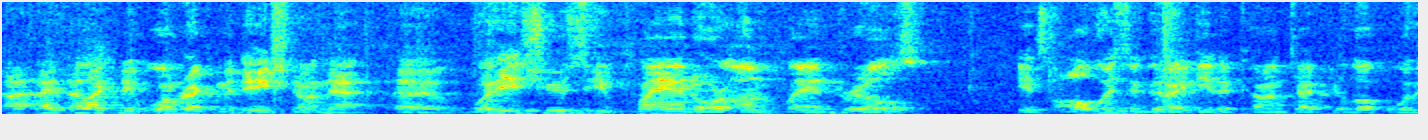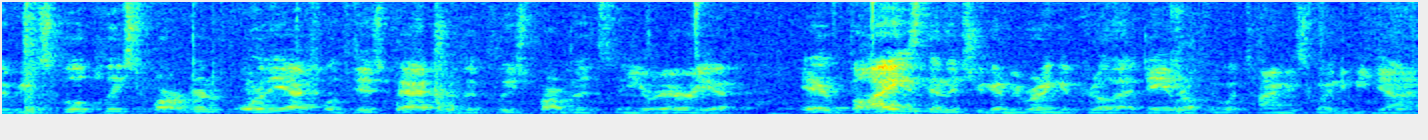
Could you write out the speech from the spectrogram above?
I, I like to make one recommendation on that. Uh, Whether you choose to do planned or unplanned drills, it's always a good idea to contact your local, whether it be school police department or the actual dispatch of the police department that's in your area. And Advise them that you're gonna be running a drill that day, roughly what time it's going to be done.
